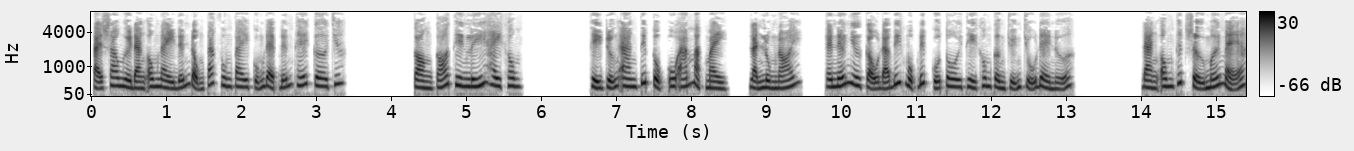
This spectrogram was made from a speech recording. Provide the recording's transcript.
tại sao người đàn ông này đến động tác vung tay cũng đẹp đến thế cơ chứ? Còn có thiên lý hay không? Thị trưởng An tiếp tục u ám mặt mày, lạnh lùng nói, Hệ nếu như cậu đã biết mục đích của tôi thì không cần chuyển chủ đề nữa. Đàn ông thích sự mới mẻ,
